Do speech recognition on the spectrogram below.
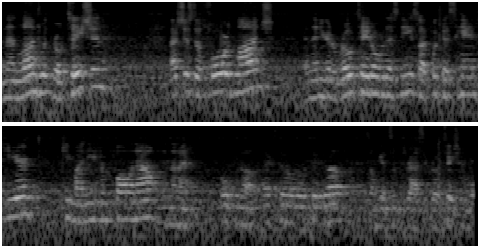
And then lunge with rotation. That's just a forward lunge, and then you're going to rotate over this knee. So I put this hand here, keep my knee from falling out, and then I open up. Exhale, rotate up. So I'm getting some thoracic rotation.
